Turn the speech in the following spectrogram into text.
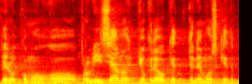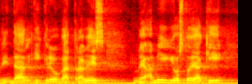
pero como provinciano yo creo que tenemos que brindar y creo que a través, a mí yo estoy aquí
